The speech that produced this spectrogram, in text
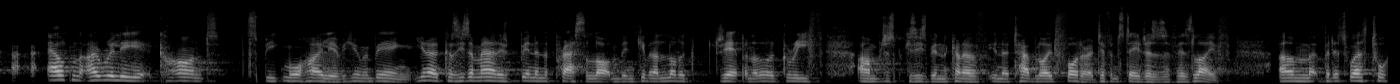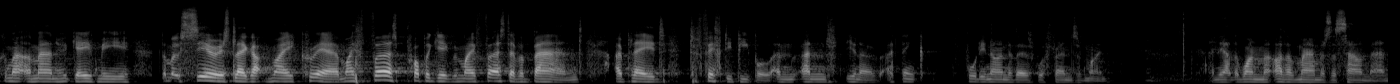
Elton, I really can't speak more highly of a human being, you know, because he's a man who's been in the press a lot and been given a lot of jip and a lot of grief um, just because he's been kind of, you know, tabloid fodder at different stages of his life. Um, but it's worth talking about a man who gave me the most serious leg up my career. My first proper gig with my first ever band, I played to 50 people, and, and you know, I think 49 of those were friends of mine. And the other, one, other man was the sound man.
